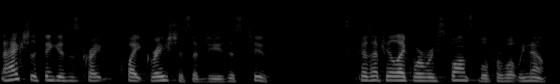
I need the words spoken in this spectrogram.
And I actually think this is quite, quite gracious of Jesus, too. Because I feel like we're responsible for what we know.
